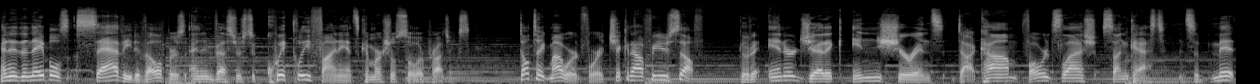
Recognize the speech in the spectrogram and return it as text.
And it enables savvy developers and investors to quickly finance commercial solar projects. Don't take my word for it. Check it out for yourself. Go to energeticinsurance.com forward slash suncast and submit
